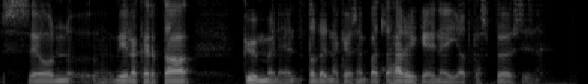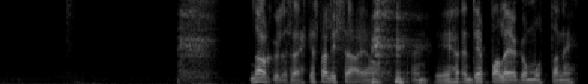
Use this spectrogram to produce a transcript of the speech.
se on vielä kertaa kymmenen todennäköisempää, että Harry Kane ei jatka Spursissä. No kyllä se ehkä sitä lisää, joo. En tiedä, en tiedä paljonko, mutta niin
